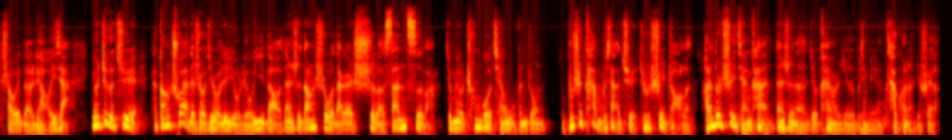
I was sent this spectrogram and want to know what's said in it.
稍微的聊一下。因为这个剧它刚出来的时候，其实我就有留意到，但是当时我大概试了三次吧，就没有撑过前五分钟。不是看不下去，就是睡着了，好像都是睡前看，但是呢，就看一会儿觉得不行不行，太困了就睡了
